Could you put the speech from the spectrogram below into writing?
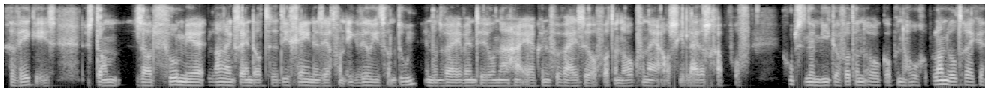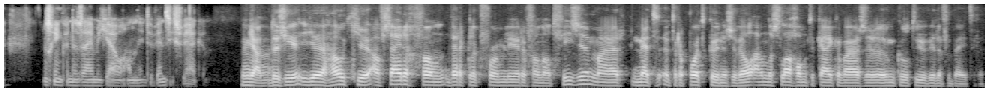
geweken is. Dus dan zou het veel meer belangrijk zijn dat uh, diegene zegt van ik wil iets aan doen. En dat wij eventueel naar HR kunnen verwijzen of wat dan ook. Van nou ja, als je leiderschap of groepsdynamiek of wat dan ook op een hoger plan wil trekken. Misschien kunnen zij met jou aan interventies werken. Ja, dus je, je houdt je afzijdig van werkelijk formuleren van adviezen, maar met het rapport kunnen ze wel aan de slag om te kijken waar ze hun cultuur willen verbeteren.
